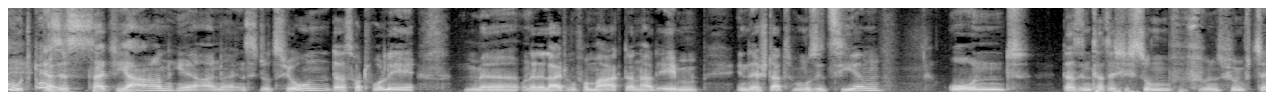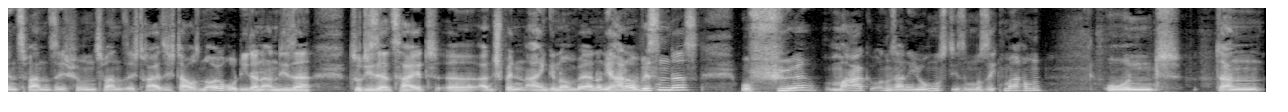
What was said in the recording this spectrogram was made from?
gut Geld. Es ist seit Jahren hier eine Institution, das Hot Volley äh, unter der Leitung von Marc dann halt eben in der Stadt musizieren und da sind tatsächlich Summen 15, 20, 25, 30.000 Euro, die dann an dieser, zu dieser Zeit äh, an Spenden eingenommen werden. Und die Hanau wissen das, wofür Marc und seine Jungs diese Musik machen. Und dann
